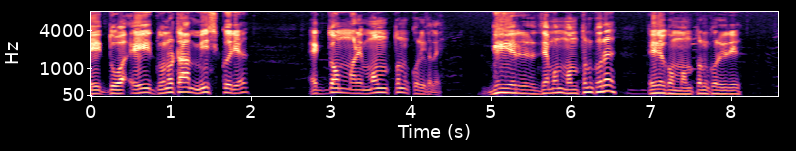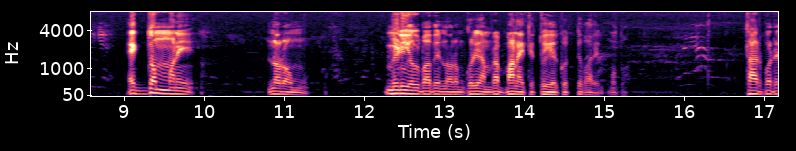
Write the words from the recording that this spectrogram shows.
এই দোয়া, এই দুটা মিস করে একদম মানে মন্থন করে ফেলে। ঘিয়ের যেমন মন্থন করে, এরকম মন্থন করে একদম মানে নরম মিডিয়ালভাবে নরম করে আমরা বানাইতে তৈরি করতে পারি মতো। তারপরে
